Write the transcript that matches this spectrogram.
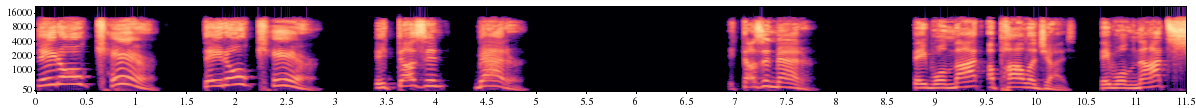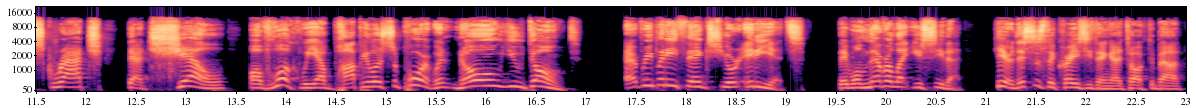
They don't care. They don't care. It doesn't matter. It doesn't matter. They will not apologize. They will not scratch that shell of, look, we have popular support. When, no, you don't. Everybody thinks you're idiots. They will never let you see that. Here, this is the crazy thing I talked about.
